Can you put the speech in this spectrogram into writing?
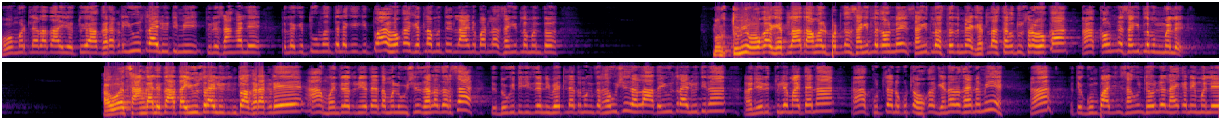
हो म्हटलं काय? तू या घराकडे येऊच राहिली होती मी. तुला सांगाले. तू म्हणतो की तू होका घेतला म्हणते लाईन पाटला सांगितलं म्हणतं मग तुम्ही होका घेतला आम्हाला पटकन सांगितलं का नाही? सांगितलं असतं मी घेतला असता दुसरा होका? हा काऊन नाही सांगितलं मग मला? अहो सांगाले तर आता येऊच राहिली होती तुमच्या घराकडे. हा मंदिरात येत तर मला उशीर झाला जरसा. ते दोघी तिघी जणी भेटला तर मग जरा उशीर झाला. आता येऊच राहिली होती ना. आणि हे तुला माहिती आहे ना हा कुठचा ना कुठचा होका घेणार आहे ना मी. हा ते गुंपाजी सांगून ठेवलेलं आहे का नाही मला?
